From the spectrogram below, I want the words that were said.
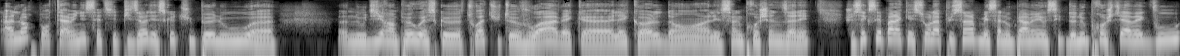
Alors, pour terminer cet épisode, est-ce que tu peux nous nous dire un peu où est-ce que toi tu te vois avec euh, l'école dans euh, les cinq prochaines années. Je sais que c'est pas la question la plus simple, mais ça nous permet aussi de nous projeter avec vous.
